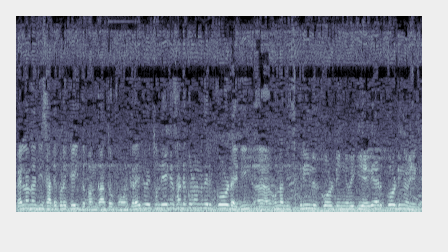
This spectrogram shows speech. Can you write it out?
ਪਹਿਲਾਂ ਤਾਂ ਜੀ ਸਾਡੇ ਕੋਲੇ ਕਈ ਦਬੰਗਾਂ ਤੋਂ ਫੋਨ ਕਰਿਆ ਜੋ ਇੱਥੋਂ ਲੈ ਕੇ ਸਾਡੇ ਕੋਲ ਉਹਨਾਂ ਦੇ ਰਿਕਾਰਡ ਹੈ ਜੀ। ਉਹਨਾਂ ਦੀ ਸਕਰੀਨ ਰਿਕਾਰਡਿੰਗ ਵੀ ਕੀ ਹੈਗਾ ਰਿਕਾਰਡਿੰਗ ਵੀ ਹੈਗਾ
